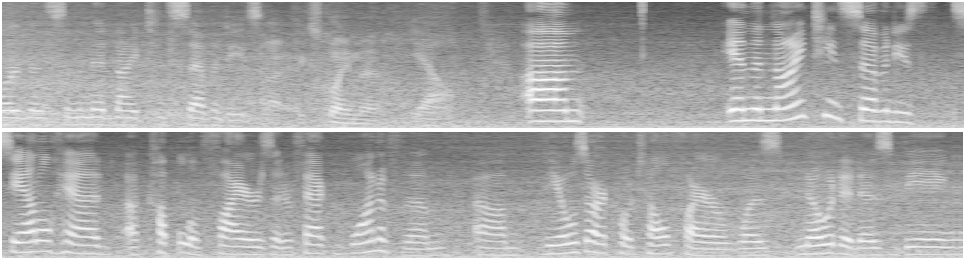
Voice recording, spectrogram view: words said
Ordinance in the mid 1970s. Right, explain that. Yeah. Um, in the 1970s, Seattle had a couple of fires, and in fact, one of them, um, the Ozark Hotel fire, was noted as being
